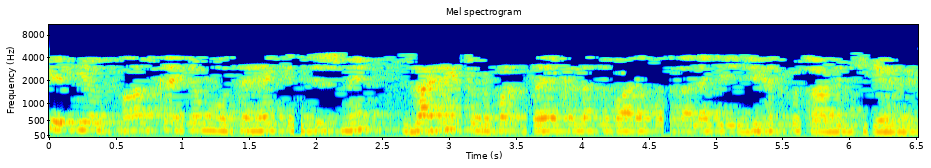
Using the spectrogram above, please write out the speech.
کے لیے الفاظ کا علم ہوتا ہے کہ جس میں ظاہری طور پر بیک اللہ تبارک و تعالیٰ کے جہد کو ثابت کیا ہے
